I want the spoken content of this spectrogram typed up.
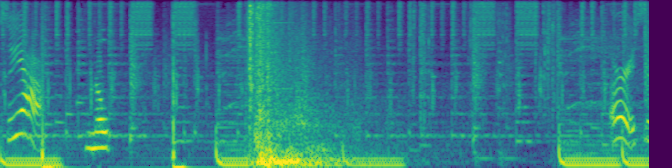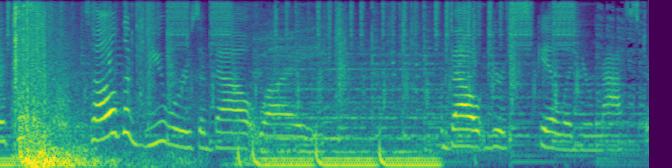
So yeah, Nope. All right. So tell the viewers about like about your skill and your master.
